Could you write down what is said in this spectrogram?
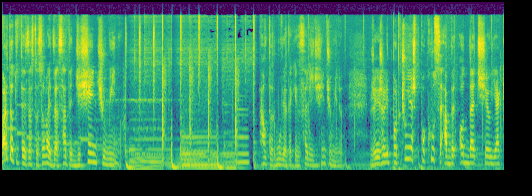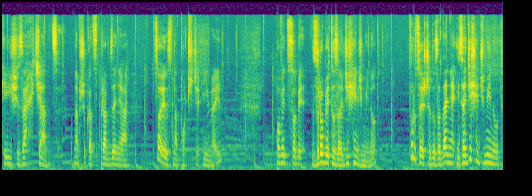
Warto tutaj zastosować zasadę 10 minut. Autor mówi o takiej zasadzie 10 minut, że jeżeli poczujesz pokusę, aby oddać się jakiejś zachciance, na przykład sprawdzenia co jest na poczcie e-mail. Powiedz sobie, zrobię to za 10 minut, wrócę jeszcze do zadania i za 10 minut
